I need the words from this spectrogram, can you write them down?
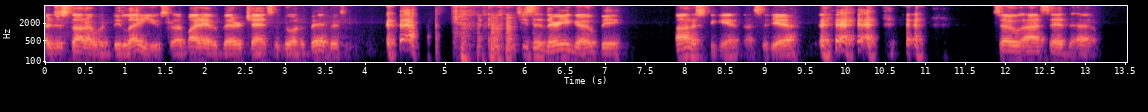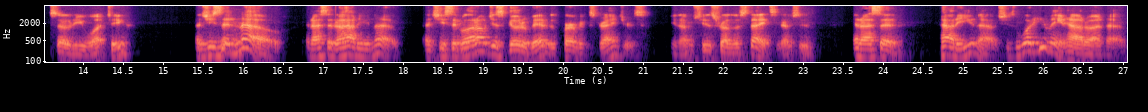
I just thought I would delay you so I might have a better chance of going to bed with you. she said, There you go, being honest again. I said, Yeah. So I said, uh, So do you want to? And she said, No. And I said, Well, how do you know? And she said, Well, I don't just go to bed with perfect strangers. You know, she's from the States, you know. She, and I said, How do you know? She said, What do you mean, how do I know?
